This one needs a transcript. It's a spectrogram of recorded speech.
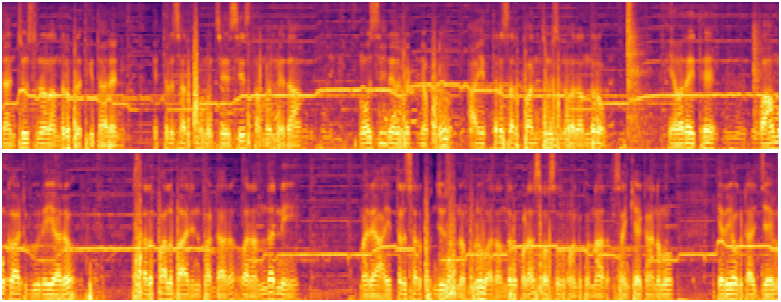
దాన్ని చూసిన వాళ్ళందరూ బ్రతికితారని ఇత్తడి సర్పం చేసి స్తంభం మీద మోసి నిలబెట్టినప్పుడు ఆ ఇత్తడి సర్పాన్ని చూసిన వారందరూ ఎవరైతే పాము కాటు గురయ్యారో సర్పాల బారిన పడ్డారో వారందరినీ మరి ఆ ఇత్తడి సర్పం చూసినప్పుడు వారందరూ కూడా స్వస్థత పొందుకున్నారు. సంఖ్యాకాండము ఇరవై ఒకటి అధ్యాయం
